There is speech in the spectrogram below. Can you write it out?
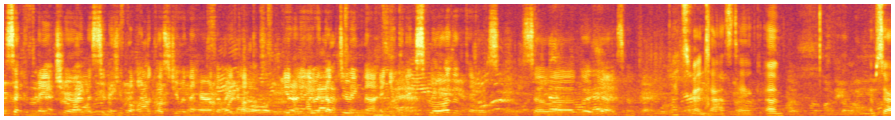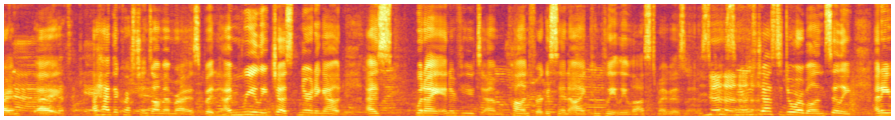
second nature and as soon as you put on the costume and the hair and the makeup you know you end up doing that and you can explore other things so uh, but yeah it's been fun That's fantastic. Um, I'm sorry, I'm, I, I had the questions all memorized, but I'm really just nerding out. As when I interviewed um, Colin Ferguson, I completely lost my business. he was just adorable and silly, and he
